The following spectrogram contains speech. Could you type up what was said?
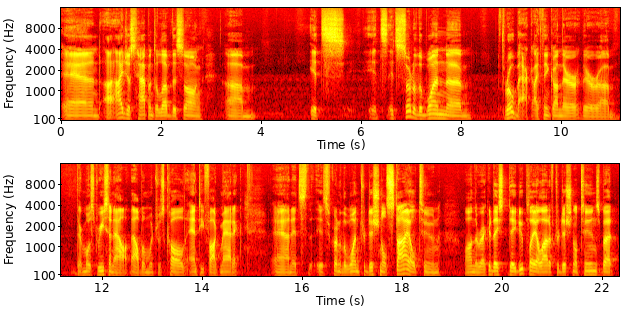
and I, I, just happen to love this song. Um, it's it's it's sort of the one um, throwback I think on their their um, their most recent al- album, which was called Anti-Fogmatic, and it's it's kind of the one traditional style tune on the record. They they do play a lot of traditional tunes, but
